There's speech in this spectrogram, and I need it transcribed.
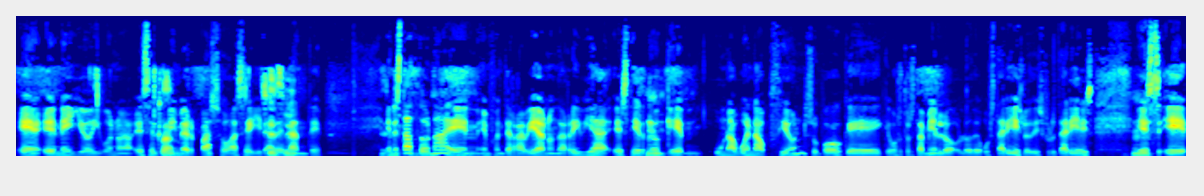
en, ello y bueno, es el primer paso a seguir adelante. En esta zona, en, en Fuenterrabía, en Ondarribia, es cierto que una buena opción, supongo que, vosotros también lo, lo degustaríais, lo disfrutaríais, es eh,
